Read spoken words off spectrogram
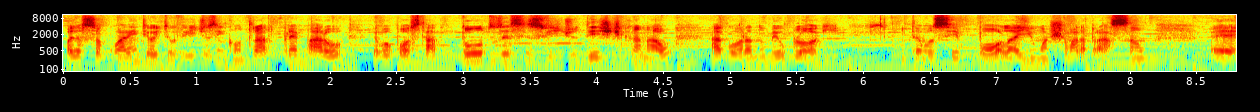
Olha só, 48 vídeos encontrado, preparou. Eu vou postar todos esses vídeos deste canal agora no meu blog. Então você bola aí uma chamada para ação é,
